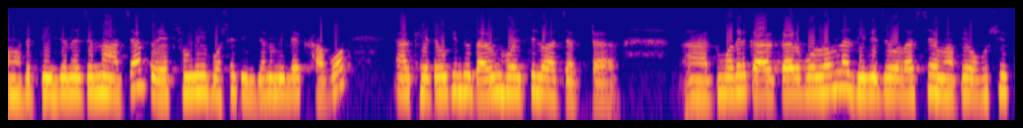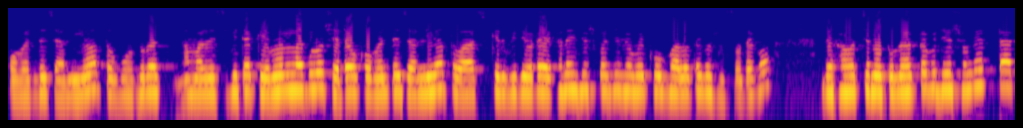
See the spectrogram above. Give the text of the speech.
আমাদের তিনজনের জন্য আচার। তো একসঙ্গেই বসে তিনজন মিলে খাব। আর খেতেও কিন্তু দারুণ হয়েছিল আচারটা। তোমাদের কার কার বললাম না, জিভে জল আসছে, আমাকে অবশ্যই কমেন্টে জানিও। তো বন্ধুরা, আমার রেসিপিটা কেমন লাগল সেটাও কমেন্টে জানিও। তো আজকের ভিডিওটা এখানেই শেষ করছি। সবাই খুব ভালো থেকো, সুস্থ থেকো। দেখা হচ্ছে নতুন একটা ভিডিওর সঙ্গে। টাটা!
